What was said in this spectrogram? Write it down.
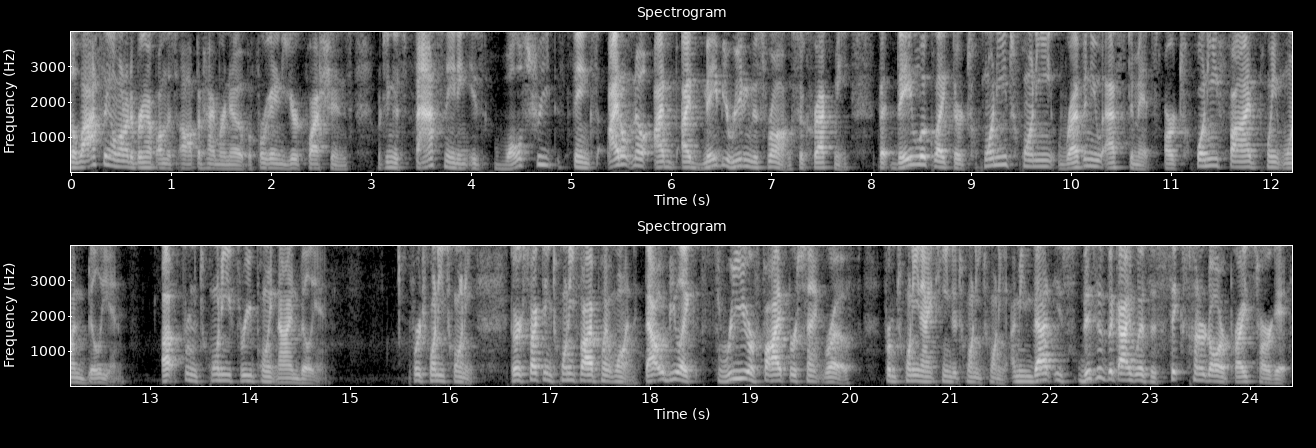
the last thing I wanted to bring up on this Oppenheimer note before getting to your questions, which I think is fascinating, is Wall Street thinks, I don't know, I, I may be reading this wrong, so correct me, but they look like their 2020 revenue estimates are 25.1 billion, up from 23.9 billion for 2020. They're expecting 25.1. That would be like 3 or 5% growth from 2019 to 2020. I mean, that is this is the guy who has a $600 price target.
